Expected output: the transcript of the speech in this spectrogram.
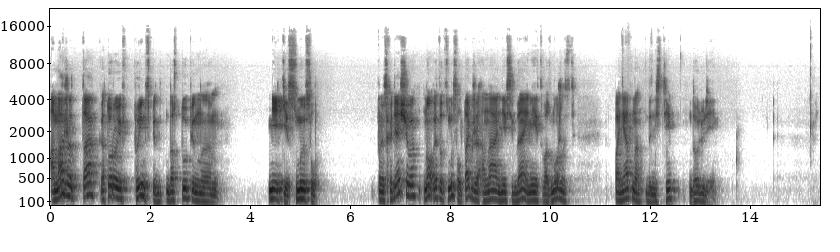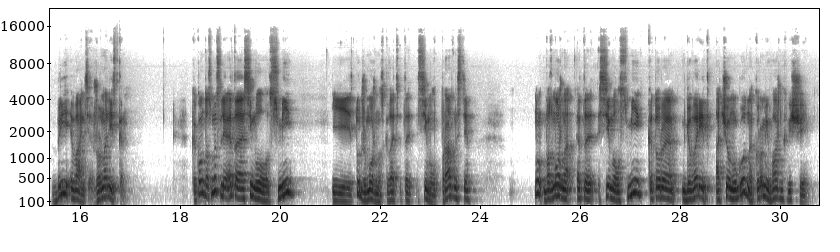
она же та, которой, в принципе, доступен э, некий смысл происходящего, но этот смысл также она не всегда имеет возможность понятно донести до людей. Бри Эванти, журналистка. В каком-то смысле это символ СМИ, и тут же можно сказать, это символ праздности. Ну, возможно, это символ СМИ, которая говорит о чем угодно, кроме важных вещей.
